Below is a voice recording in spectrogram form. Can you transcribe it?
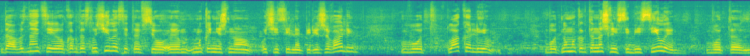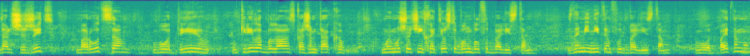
Да, вы знаете, когда случилось это все, мы, конечно, очень сильно переживали, вот, плакали, вот, но мы как-то нашли в себе силы, вот, э, дальше жить, бороться, вот, и у Кирилла была, скажем так, мой муж очень хотел, чтобы он был футболистом, знаменитым футболистом, вот, поэтому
